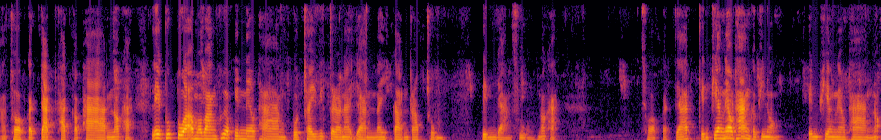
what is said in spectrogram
อ่าชอบกระจัดขัดกระพานเนาะค่ะ เลขทุกตัวเอามาวางเพื่อเป็นแนวทางโปรดใช้วิจารณญาณในการรับชมเป็นอย่างสูงเนาะค่ะชอบกระจัดเป็นเพียงแนวทางค่ะพี่น้อง เป็นเพียงแนวทางเนาะ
